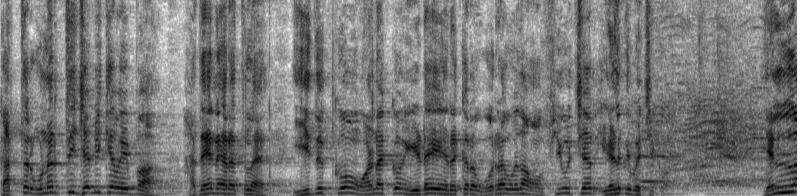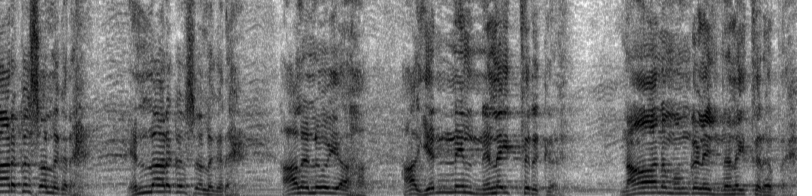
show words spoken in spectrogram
கர்த்தர் உணர்த்தி ஜெபிக்க வைப்பா. அதே நேரத்துல இதுக்கும் உனக்கும் இடையே இருக்கிற உறவு தான் அவன் ஃபியூச்சர் எழுதி வச்சுக்கோ. எல்லாருக்கும் சொல்லுகிறேன். எல்லாருக்கும் சொல்லுகிறேன். ஆலலூயா ஆ, என்னில் நிலைத்திருக்கு. நானும் உங்களில் நிலைத்திருப்பேன்.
